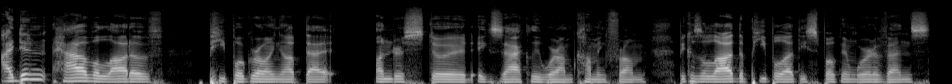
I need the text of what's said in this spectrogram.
I didn't have a lot of people growing up that understood exactly where I'm coming from because a lot of the people at these spoken word events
